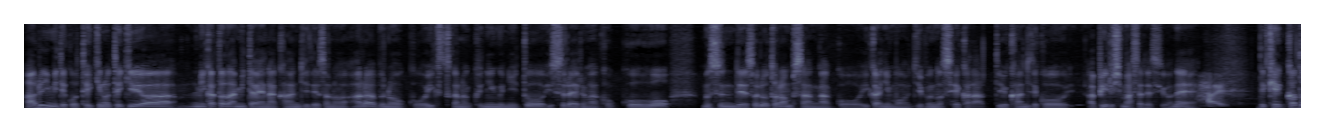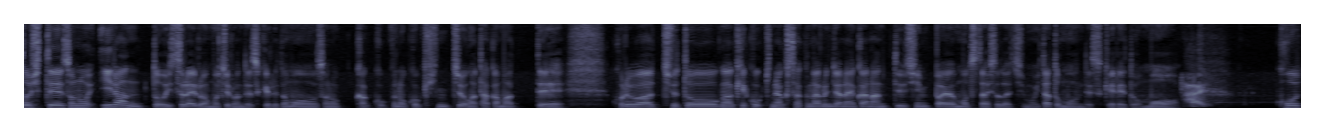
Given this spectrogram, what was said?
ある意味でこう敵の敵は味方だみたいな感じでそのアラブのこういくつかの国々とイスラエルが国交を結んでそれをトランプさんがこういかにも自分の成果だっていう感じでこうアピールしましたですよね。はい、で結果としてそのイランとイスラエルはもちろんですけれどもその各国のこう緊張が高まってこれは中東が結構きな臭くなるんじゃないかなんていう心配を持ってた人たちもいたと思うんですけれども、はい、こ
